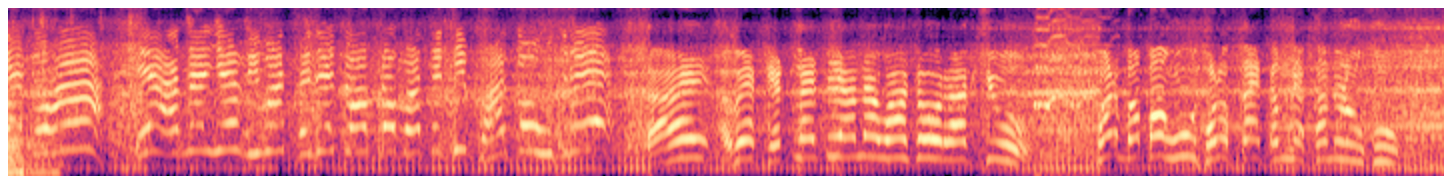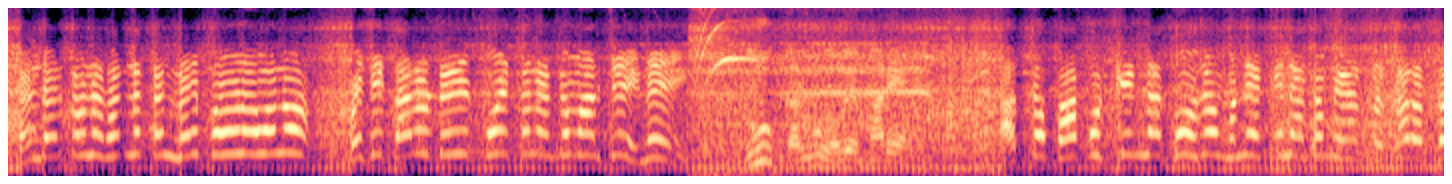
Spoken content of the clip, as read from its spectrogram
એ ડોહા એ આના અહીંયા વિવાદ થઈ જાય તો આપણા માથેથી ભાર તો ઉતરે કાંઈ હવે કેટલાય દી આને વાંધો રાખ્યું પણ બાપા હું થોડોક કાંઈ છું. કંદર તો નથી એટલે તને નહીં પરણાવવાનો. પછી તારું ડેરી કોઈ તને ગમાડશે નહીં. શું કરવું હવે મારે આજ તો પાકું જ કીન નાખો જો મને કીના ગમે એટલે તરત જ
